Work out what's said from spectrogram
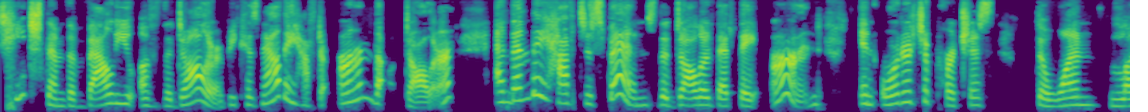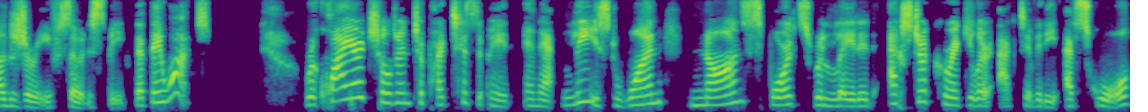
teach them the value of the dollar because now they have to earn the dollar and then they have to spend the dollar that they earned in order to purchase the one luxury, so to speak, that they want. Require children to participate in at least one non-sports related extracurricular activity at school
